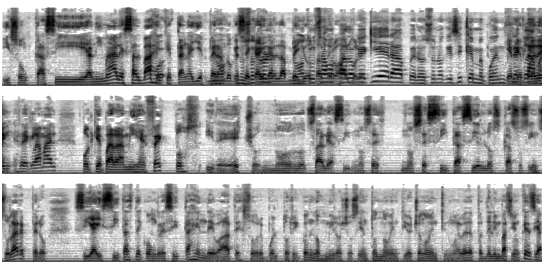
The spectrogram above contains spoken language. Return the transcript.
y son casi animales salvajes pues, que están allí esperando que se caigan las bellotas nosotros usamos para lo que quiera pero eso no quiere decir que me pueden que reclamar. me pueden reclamar porque para mis efectos y de hecho no sale así no se no se cita así en los casos insulares pero sí hay citas de congresistas en debates sobre Puerto Rico en los 1898-99 después de la invasión que decía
